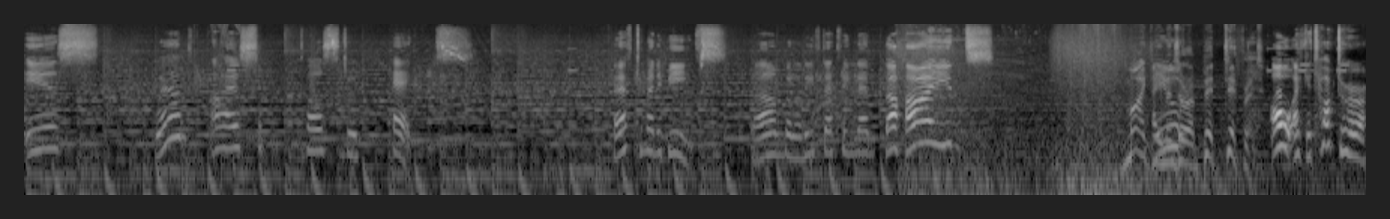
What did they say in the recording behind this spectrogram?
is, where am I supposed to head? I have too many beefs. Well, I'm gonna leave that thing then behind. My demons you- are a bit different. Oh, I can talk to her.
